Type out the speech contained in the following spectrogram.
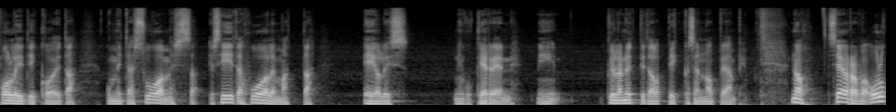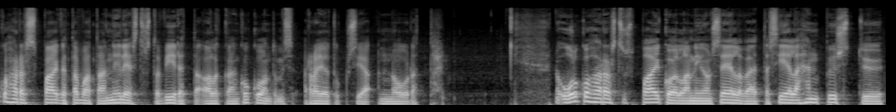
poliitikoita kuin mitä Suomessa, ja siitä huolimatta ei olisi niin kuin kerennyt, niin kyllä nyt pitää olla pikkasen nopeampi. No, seuraava ulkoharrastuspaikka tavataan 14.5. alkaen kokoontumisrajoituksia noudattaen. No ulkoharrastuspaikoilla niin on selvää, että siellä hän pystyy ö,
